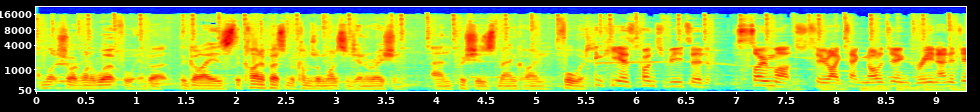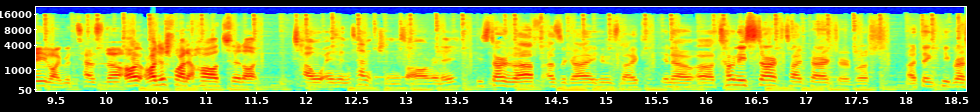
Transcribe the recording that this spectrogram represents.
I'm not sure I'd want to work for him, but the guy is the kind of person that comes along once in a generation and pushes mankind forward. I think he has contributed so much to like technology and green energy, like with Tesla. I, I just find it hard to like tell what his intentions are, really. He started off as a guy who's like, you know, a Tony Stark type character, but I think people are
